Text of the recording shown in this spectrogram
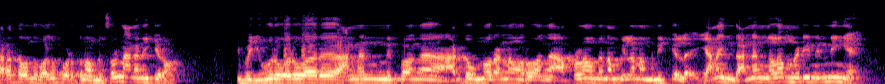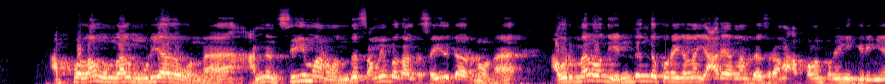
கரத்தை வந்து வலுப்படுத்தணும் அப்படின்னு சொல்லி நாங்கள் நிற்கிறோம் இப்போ இவர் வருவார் அண்ணன் நிற்பாங்க அடுத்த இன்னொரு அண்ணன் வருவாங்க அப்போல்லாம் வந்து நம்பிலாம் நம்ம நிற்கல ஏன்னா இந்த அண்ணன்கள்லாம் முன்னாடி நின்னீங்க. அப்போல்லாம் உங்களால் முடியாத ஒன்று அண்ணன் சீமான் வந்து சமீப காலத்தை செய்துட்டாருன்னு அவர் மேலே வந்து எந்தெந்த குறைகள்லாம் யார் யாரெல்லாம் பேசுகிறாங்களோ அப்போல்லாம் துணை நிற்கிறீங்க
